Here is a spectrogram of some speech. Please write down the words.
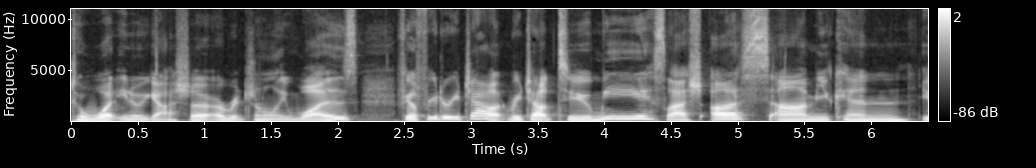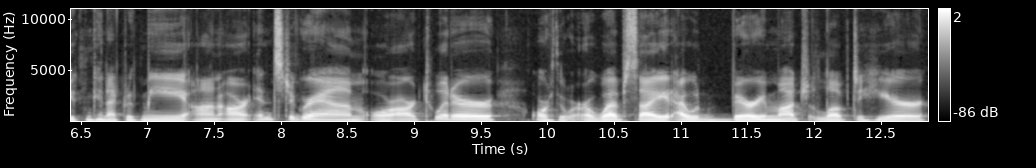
to what Inuyasha originally was, feel free to reach out. Reach out to me slash us. Um, you can you can connect with me on our Instagram or our Twitter or through our website. I would very much love to hear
